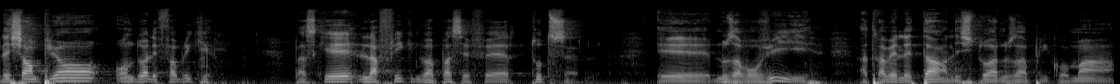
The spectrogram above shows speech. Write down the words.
Les champions, on doit les fabriquer. Parce que l'Afrique ne va pas se faire toute seule. Et nous avons vu, à travers le temps, l'histoire nous a appris comment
